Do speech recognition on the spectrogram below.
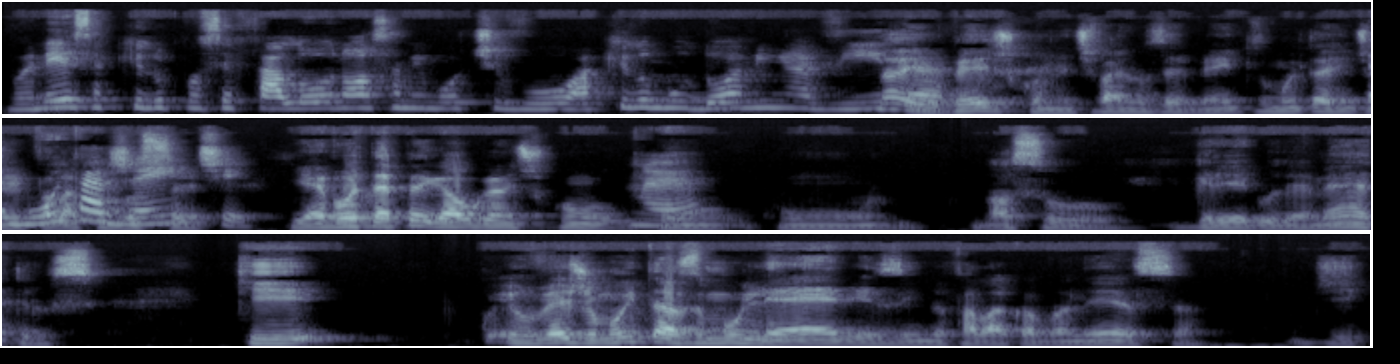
Vanessa, aquilo que você falou, nossa, me motivou, aquilo mudou a minha vida. Não, eu vejo quando a gente vai nos eventos, muita gente é vem falar muita com você. gente. E aí vou até pegar o gancho com, É. com, com o nosso grego Demetrios, que eu vejo muitas mulheres indo falar com a Vanessa de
